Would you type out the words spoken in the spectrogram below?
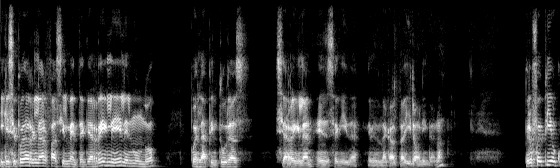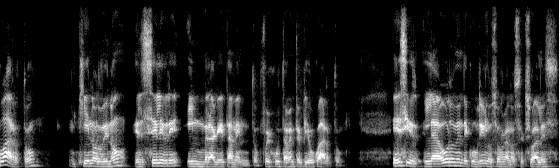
y que se puede arreglar fácilmente, que arregle él el mundo, pues las pinturas se arreglan enseguida, en una carta irónica, ¿no? Pero fue Pío IV quien ordenó el célebre imbraguetamento, fue justamente Pío IV. Es decir, la orden de cubrir los órganos sexuales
